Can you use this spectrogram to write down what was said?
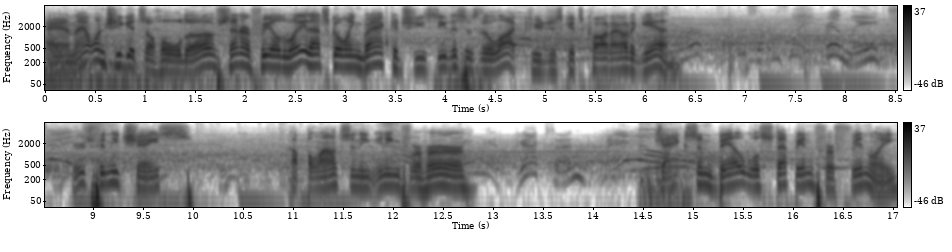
And that one she gets a hold of. Center field way, that's going back, and she, see, this is the luck. She just gets caught out again. Number 73, Finley Chase. Here's Finley Chase. Couple outs in the inning for her. Jackson Bale. Jackson Bale will step in for Finley.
